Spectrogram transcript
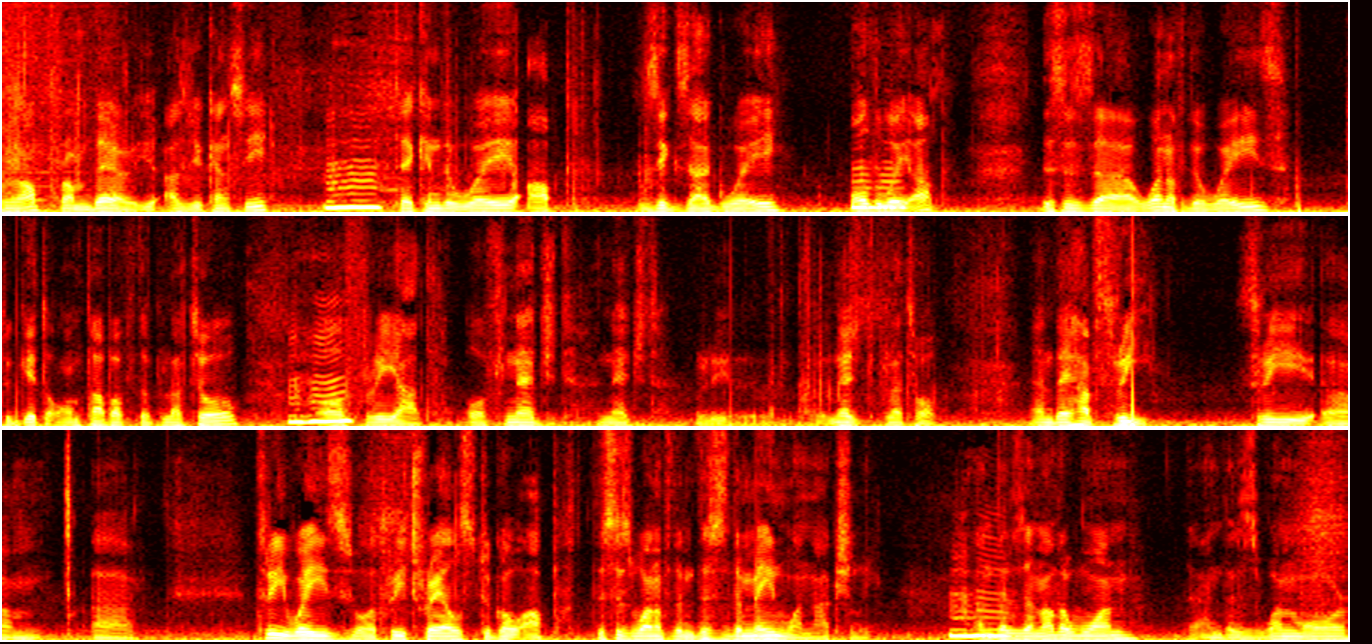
going up from there. As you can see mm -hmm. taking the way up zigzag way all mm -hmm. the mm-hmm. way up. This is uh, one of the ways to get on top of the plateau mm -hmm. of Riyadh of Najd Najd Najd plateau. And they have three three um, uh, three ways or three trails to go up. This is one of them. This is the main one actually. And mm-hmm. there's another one and there's one more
